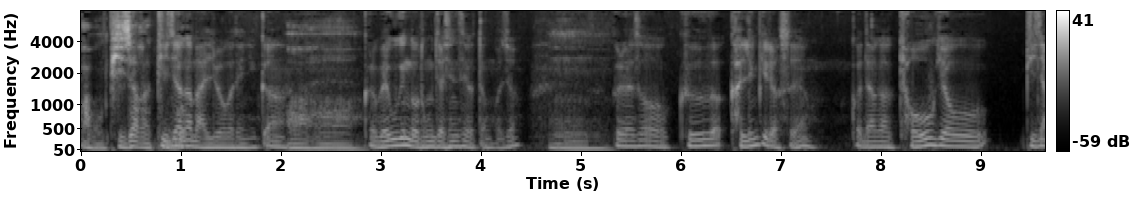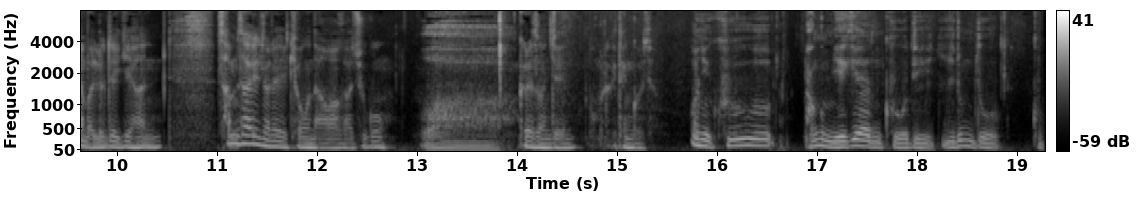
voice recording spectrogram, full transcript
아, 뭐 비자가 비자가 만료가 되니까 아. 그 외국인 노동자 신세였던 거죠. 음. 그래서 그 갈림길이었어요. 그러다가 겨우겨우 비자 만료되기 한 3, 4일 전에 겨우 나와가지고. 와. 그래서 이제 그렇게 된 거죠. 아니, 그, 방금 얘기한 그 어디 이름도 그.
